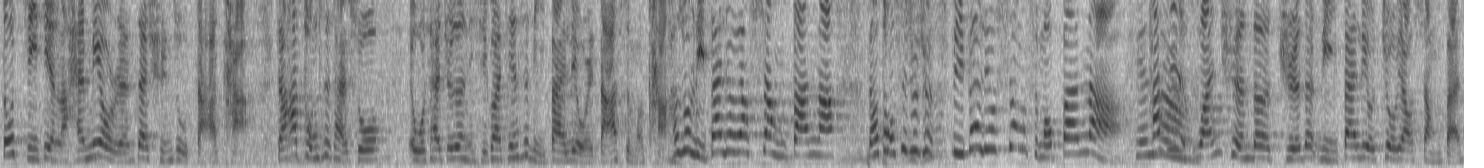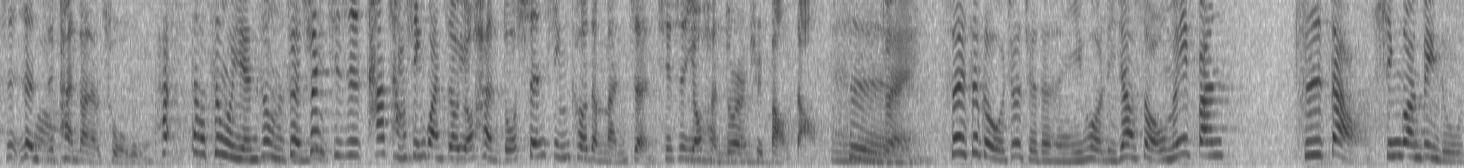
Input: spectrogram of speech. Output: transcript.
都几点了还没有人在群组打卡？然后他同事才说，哎，我才觉得你奇怪，今天是礼拜六，哎，打什么卡？他说礼拜六要上班呐。然后同事就觉得礼拜六上什么班呐？天哪，他是完全的觉得礼拜六就要上班，是认知判断的错误。他到这么严重的？对，所以其实他长新冠之后有很多身心科的门诊，其实有很多人去报道。是，对。所以这个我就觉得很疑惑，李教授，我们一般。知道新冠病毒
